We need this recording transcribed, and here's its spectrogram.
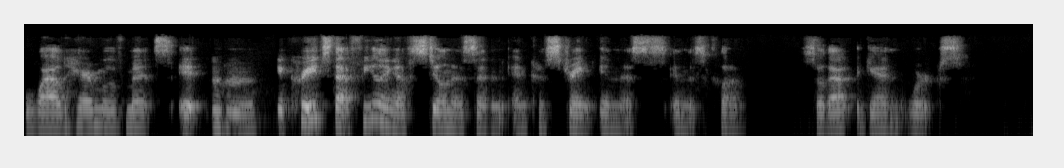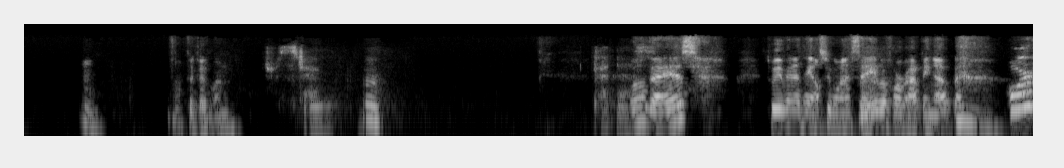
wild hair movements it mm-hmm. it creates that feeling of stillness and and constraint in this in this club so that again works. Hmm. That's a good one. Interesting. Hmm. Goodness. Well, guys, do we have anything else we want to say before wrapping up? Poor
